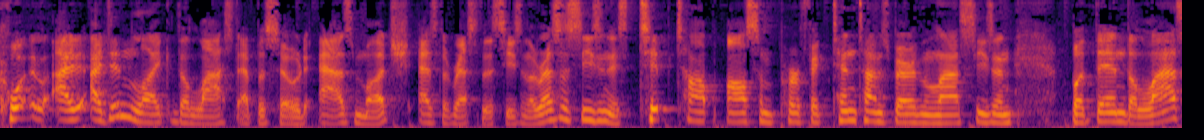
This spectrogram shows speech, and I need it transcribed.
qu- I, I didn't like the last episode as much as the rest of the season. The rest of the season is tip top, awesome, perfect, ten times better than last season, but then the last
